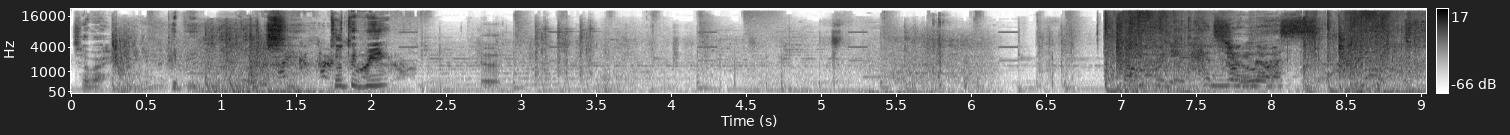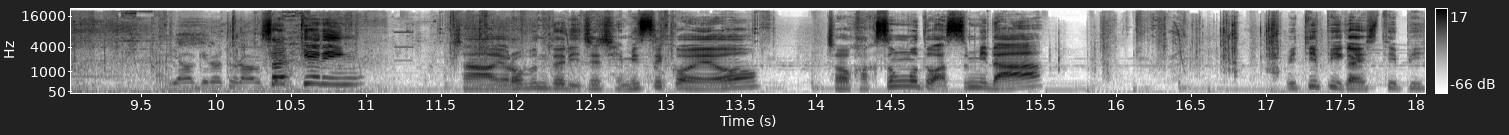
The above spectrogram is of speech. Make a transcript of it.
제발. TP 그렇지 투 TP 적군이 한 명 남았습니다. 여기로 돌아올게. 쌉게링! 자 여러분들 이제 재밌을 거예요. 저 각성 모드 왔습니다. 위 TP 가이스 TP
